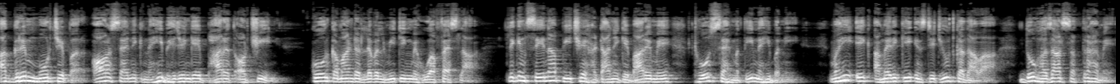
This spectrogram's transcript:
अग्रिम मोर्चे पर और सैनिक नहीं भेजेंगे भारत और चीन। कोर कमांडर लेवल मीटिंग में हुआ फैसला। लेकिन सेना पीछे हटाने के बारे में ठोस सहमति नहीं बनी। वहीं एक अमेरिकी इंस्टीट्यूट का दावा 2017 में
